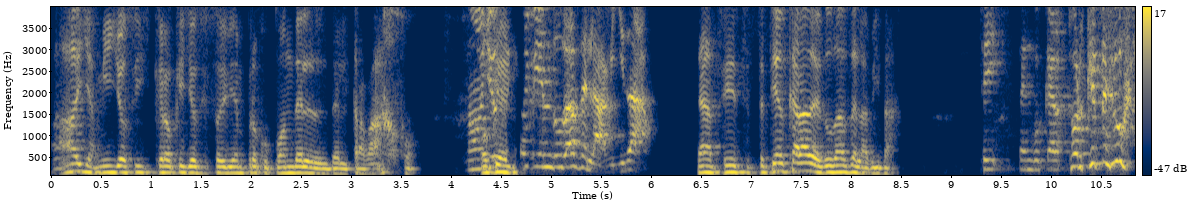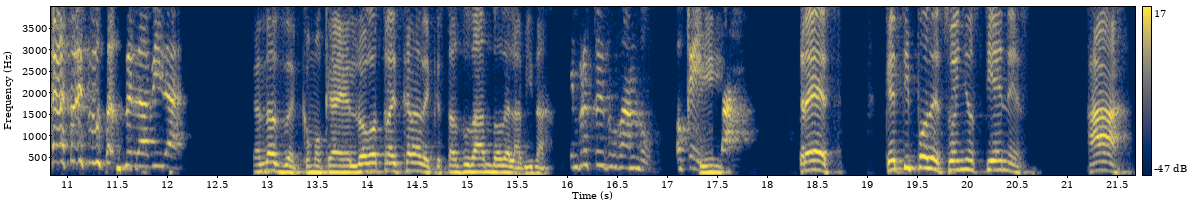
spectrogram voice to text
Ay, a mí yo sí creo que yo sí soy bien preocupón del, del trabajo. No, yo sí estoy bien dudas de la vida. Ya, sí, te tienes cara de dudas de la vida. Sí, tengo cara. ¿Por qué tengo cara de dudas de la vida? Andas de- como que luego traes cara de que estás dudando de la vida. Siempre estoy dudando. Ok, Sí. va. Tres, ¿qué tipo de sueños tienes? A,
